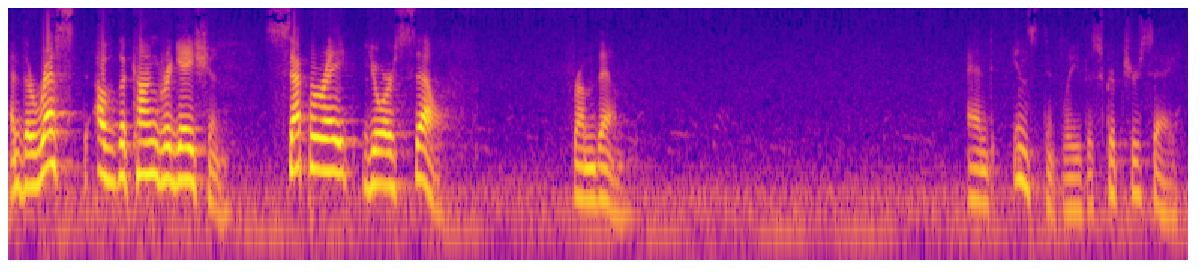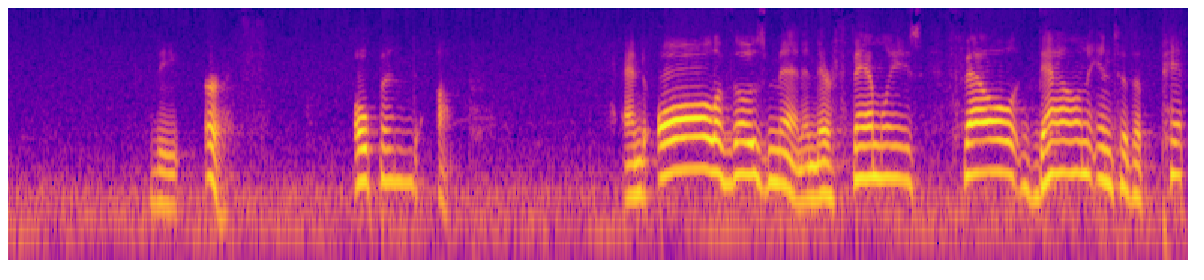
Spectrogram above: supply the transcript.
And the rest of the congregation, separate yourself from them. And instantly, the scriptures say, the earth opened up. And all of those men and their families fell down into the pit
